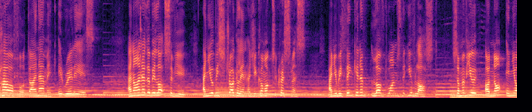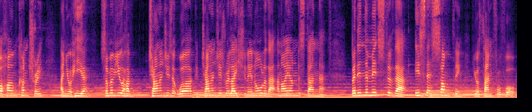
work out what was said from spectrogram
powerful dynamic. It really is. And I know there'll be lots of you, and you'll be struggling as you come up to Christmas, and you'll be thinking of loved ones that you've lost. Some of you are not in your home country, and you're here. Some of you have challenges at work and challenges relationally, and all of that, and I understand that. But in the midst of that, is there something you're thankful for?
